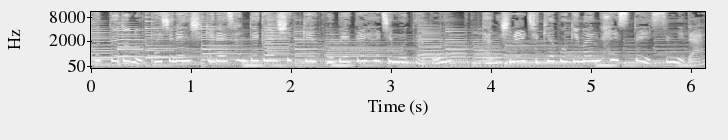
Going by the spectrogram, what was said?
콧대도 높아지는 시기라 상대가 쉽게 고백을 하지 못하고 당신을 지켜보기만 할 수도 있습니다.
